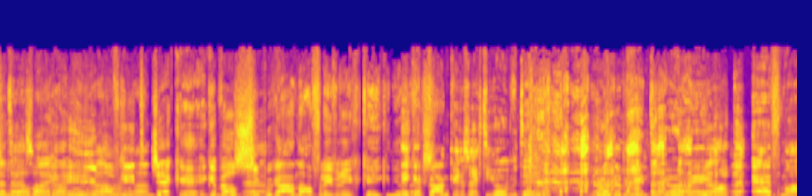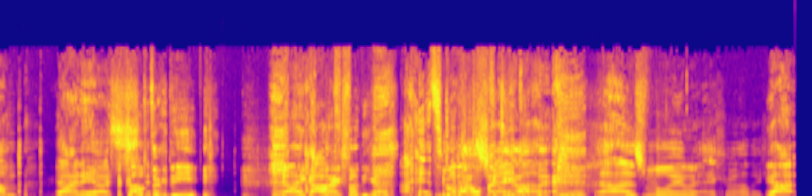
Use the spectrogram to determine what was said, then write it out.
Ja, staat er wel bij. bij. helemaal onderaan, vergeten onderaan. te checken. Ik heb wel Ja. supergaande aflevering gekeken. Die was Ik heb echt- kanker, zegt hij gewoon meteen. Gewoon, daar begint hij gewoon mee. Wat de F, man. Ja, nee, ja. Dat kan toch niet? Ja, ik hou echt van die gast. Kom maar op met die scheid aan. rappen. Ja, dat is mooi, jongen. Echt geweldig. Ja,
